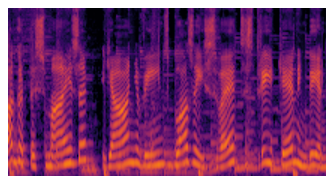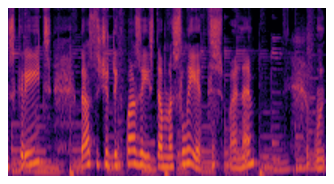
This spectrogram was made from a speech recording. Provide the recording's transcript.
Agates maize, Jāņa vīns, blazīs svēces, trīs ķēniņa dienas krīts. Tas taču ir tik pazīstamas lietas, vai ne? Un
